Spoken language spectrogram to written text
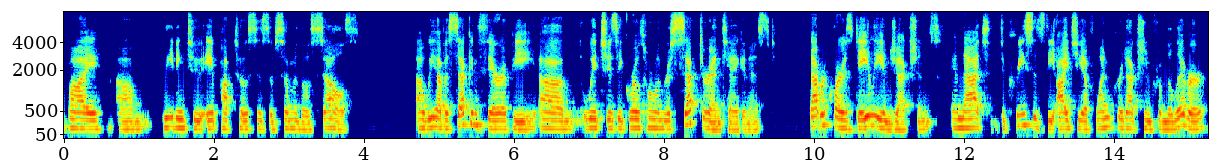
by um, leading to apoptosis of some of those cells. Uh, we have a second therapy, um, which is a growth hormone receptor antagonist. That requires daily injections, and that decreases the IGF 1 production from the liver,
